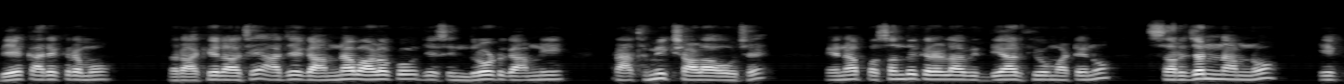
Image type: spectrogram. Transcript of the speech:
બે કાર્યક્રમો રાખેલા છે. આજે ગામના બાળકો જે સિંદ્રોટ ગામની પ્રાથમિક શાળાઓ છે, એના પસંદ કરેલા વિદ્યાર્થીઓ માટેનો સર્જન નામનો એક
